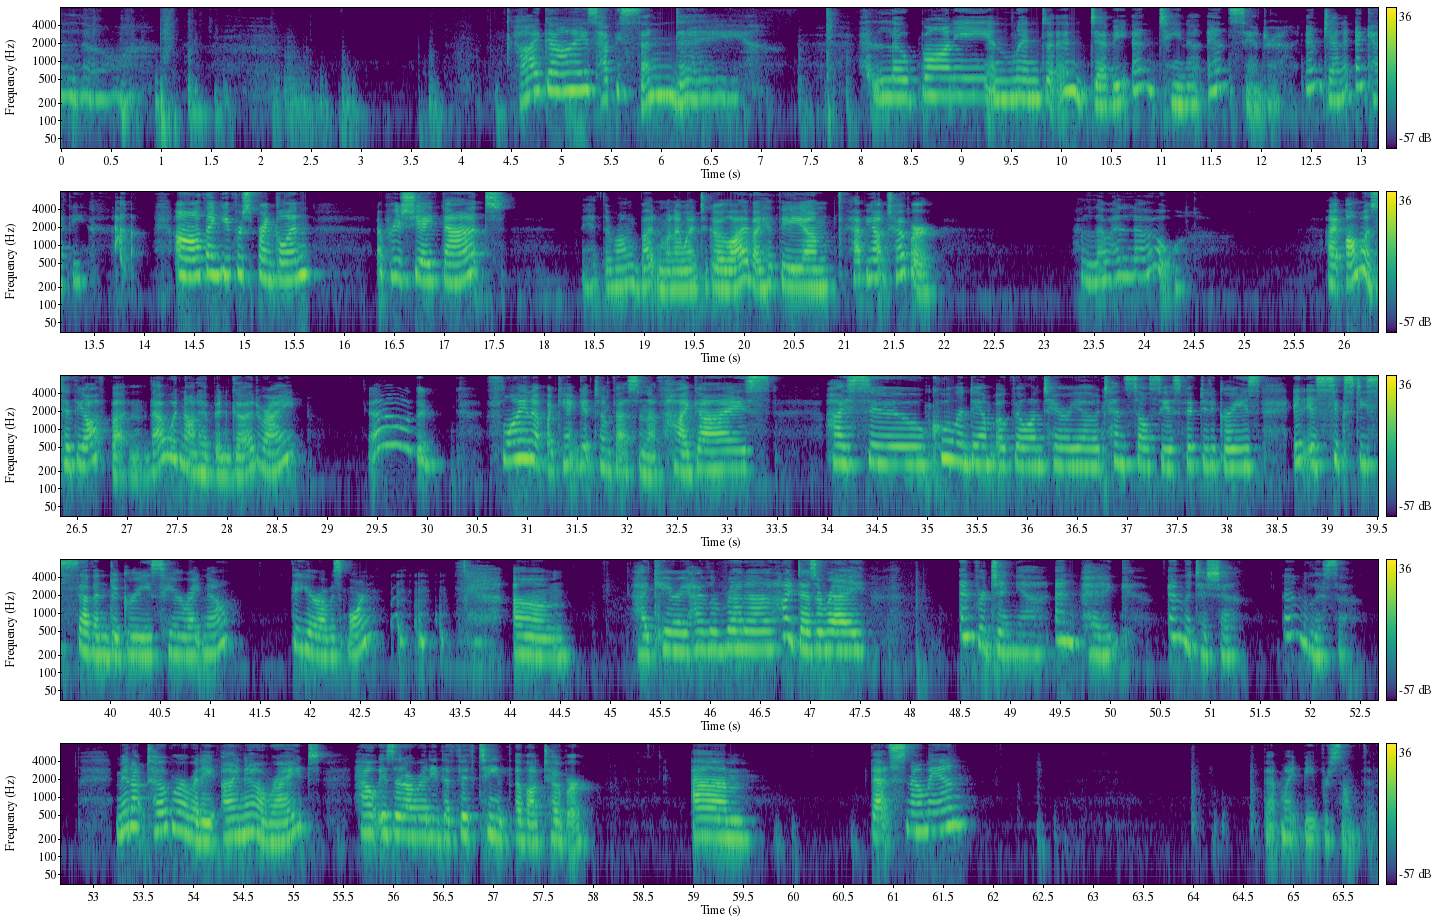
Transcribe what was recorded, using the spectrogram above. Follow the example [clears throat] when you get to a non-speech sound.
hello. Hi guys, happy Sunday. Hello Bonnie and Linda and Debbie and Tina and Sandra and Janet and Kathy. [laughs] Aw, thank you for sprinkling. Appreciate that. I hit the wrong button when I went to go live. I hit the um, Happy October. Hello, hello. I almost hit the off button. That would not have been good, right? They're flying up. I can't get to them fast enough. Hi, guys. Hi, Sue. Cool and damp Oakville, Ontario. 10 Celsius, 50 degrees. It is 67 degrees here right now, the year I was born. [laughs] um, hi, Carrie. Hi, Loretta. Hi, Desiree. And Virginia. And Peg. And Letitia. And Melissa. Mid-October already. I know, right? How is it already the 15th of October? Um, that snowman, that might be for something.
